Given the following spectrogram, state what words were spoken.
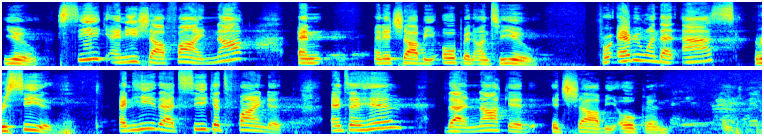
you. Seek and ye shall find. Knock and, and it shall be open unto you. For everyone that asks receiveth, and he that seeketh findeth, and to him that knocketh it shall be open. Amen.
